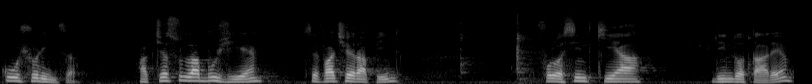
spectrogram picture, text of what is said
cu ușurință. Accesul la bujie se face rapid folosind cheia din dotare,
